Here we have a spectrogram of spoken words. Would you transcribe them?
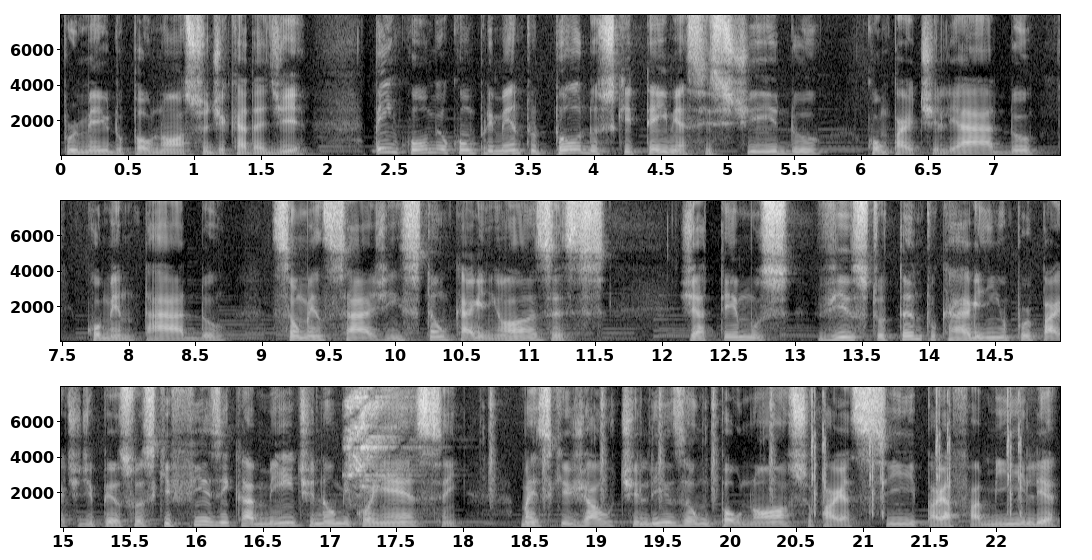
por meio do Pão Nosso de Cada Dia bem como eu cumprimento todos que têm me assistido, compartilhado, comentado. São mensagens tão carinhosas. Já temos visto tanto carinho por parte de pessoas que fisicamente não me conhecem, mas que já utilizam o pão nosso para si, para a família,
